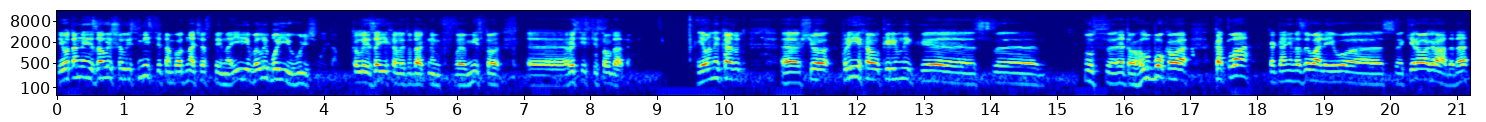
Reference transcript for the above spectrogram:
І от вони залишились в місті, там одна частина, і вели бої вуличні, там, коли заїхали туди к ним в місто е, російські солдати. І вони кажуть, е, що приїхав керівник е, з, е, ну, з этого глубокого котла, как они называли его, е, з Кіровограда, да?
